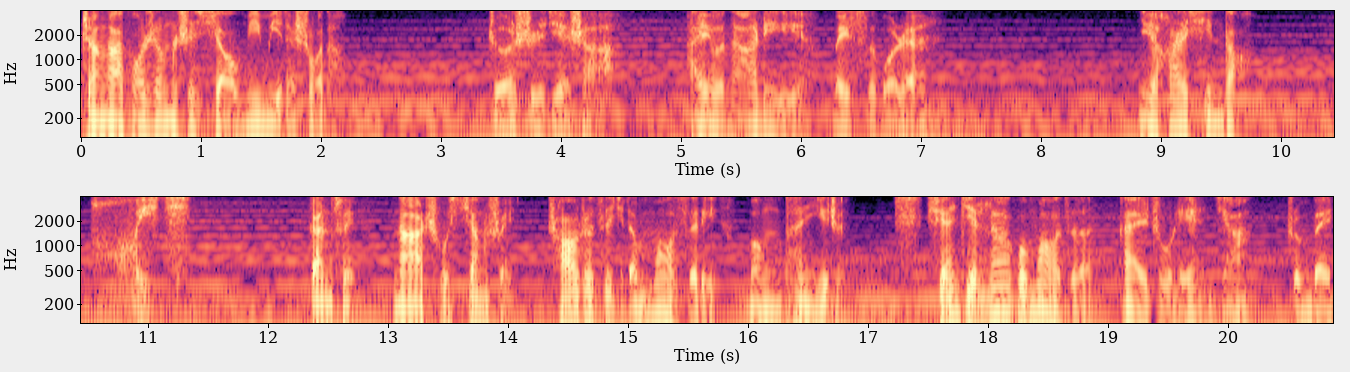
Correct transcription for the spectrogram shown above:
张阿婆仍是笑眯眯的说道。这世界上还有哪里没死过人？女孩心道：“晦气！”干脆拿出香水，朝着自己的帽子里猛喷一阵，旋即拉过帽子盖住脸颊，准备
